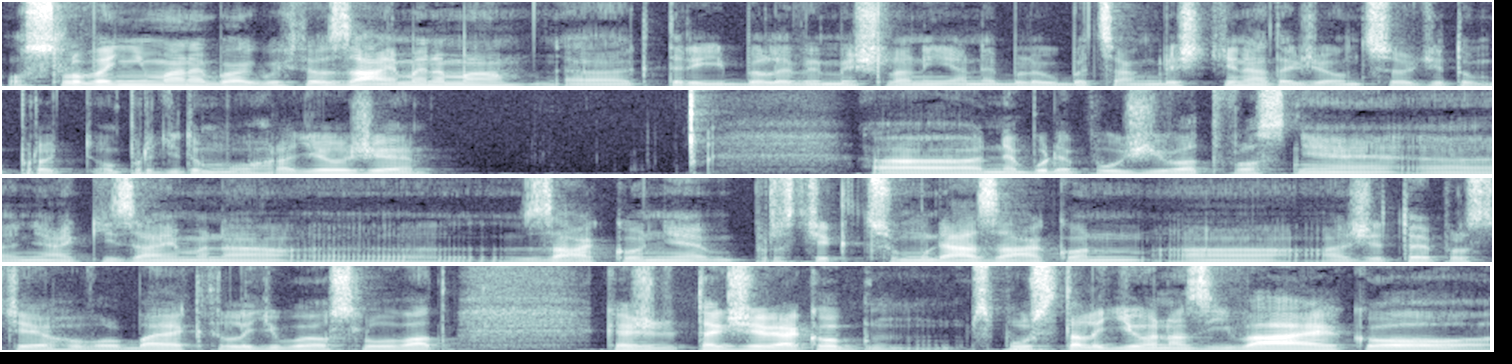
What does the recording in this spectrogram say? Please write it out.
osloveníma, nebo jak bych to zájmenama, uh, který byly vymyšlený a nebyly vůbec angličtina, takže on se oproti tomu ohradil, že nebude používat vlastně e, nějaký zájem na e, zákoně, prostě co mu dá zákon a, a že to je prostě jeho volba, jak ty lidi bude oslovovat. Každý, takže jako spousta lidí ho nazývá jako,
